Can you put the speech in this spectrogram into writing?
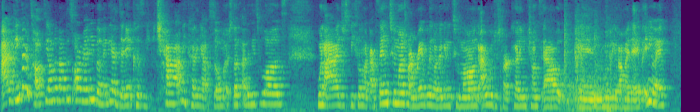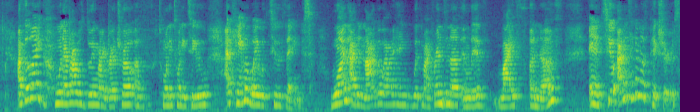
I think I talked to y'all about this already, but maybe I didn't because child, I be cutting out so much stuff out of these vlogs when I just be feeling like I'm saying too much or I'm rambling or they're getting too long, I would just start cutting chunks out and moving about my day. But anyway, I feel like whenever I was doing my retro of 2022, I came away with two things. One, I did not go out and hang with my friends enough and live life enough. And two, I didn't take enough pictures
